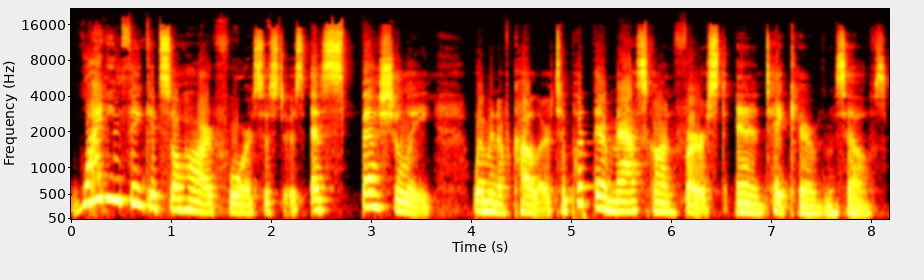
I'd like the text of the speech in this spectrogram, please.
Why do you think it's so hard for sisters, especially women of color, to put their mask on first and take care of themselves?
